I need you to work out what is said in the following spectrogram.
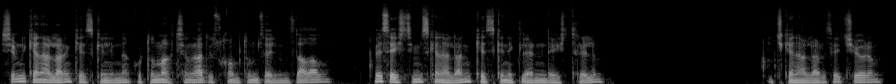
Şimdi kenarların keskinliğinden kurtulmak için radyus komutumuzu elimize alalım ve seçtiğimiz kenarların keskinliklerini değiştirelim. İç kenarları seçiyorum.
